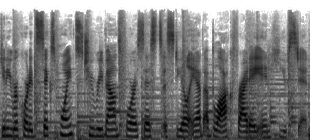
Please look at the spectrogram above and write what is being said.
Giddey recorded six points, two rebounds, four assists, a steal, and a block Friday in Houston.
